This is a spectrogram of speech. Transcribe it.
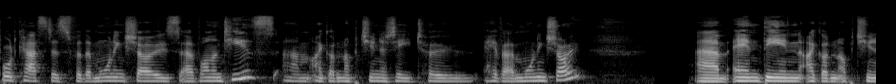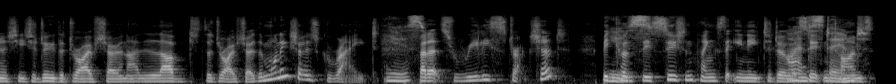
broadcasters for the morning shows, uh, volunteers. Um, I got an opportunity to have a morning show um, and then I got an opportunity to do the drive show, and I loved the drive show. The morning show is great, yes, but it's really structured because yes. there's certain things that you need to do I at understand. certain times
